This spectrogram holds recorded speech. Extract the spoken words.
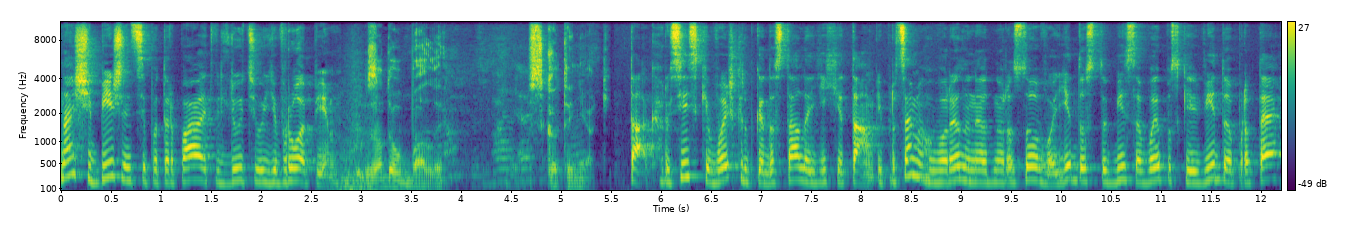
Наші біженці потерпають від люті у Європі. Задовбали скотиняки. Так, російські вишкрипки достали їх і там, і про це ми говорили неодноразово. Є до стобіса випуски і відео про те,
